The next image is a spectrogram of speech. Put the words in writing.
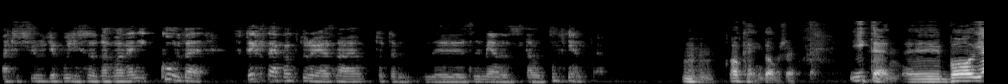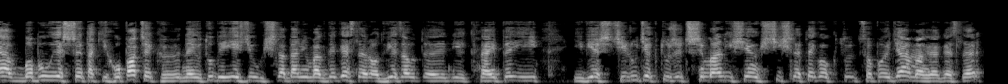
A czy ci ludzie później są zadowoleni? Kurde, w tych knajpach, które ja znałem, to te y, zmiany zostały cofnięte. Mhm, Okej, dobrze. I ten, y, bo ja, bo był jeszcze taki chłopaczek y, na YouTubie, jeździł śladami Magdy Gessler, odwiedzał te y, knajpy i, i wiesz, ci ludzie, którzy trzymali się ściśle tego, co powiedziała Magda Gessler,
